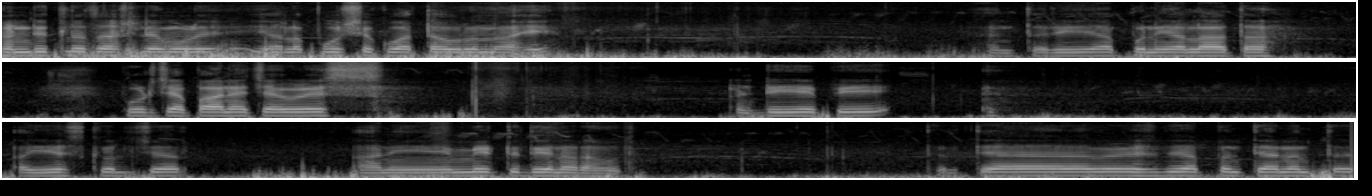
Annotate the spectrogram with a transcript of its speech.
थंडीतलंच असल्यामुळे याला पोषक वातावरण आहे. आणि तरी आपण याला आता पुढच्या पाण्याच्या वेळेस D A P S culture आणि मीठ देणार आहोत. तर त्यावेळेस बी आपण त्यानंतर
